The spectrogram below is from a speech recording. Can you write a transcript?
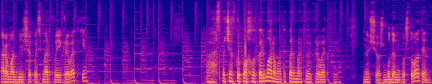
Аромат більше якоїсь мертвої креветки. Спочатку пахло кальмаром, а тепер мертвою креветкою. Ну що ж, будемо куштувати.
